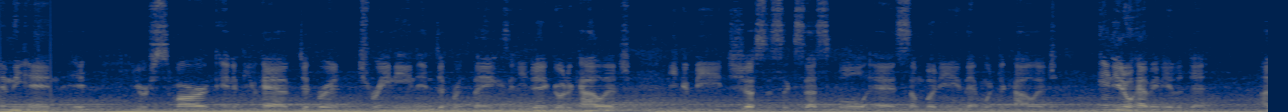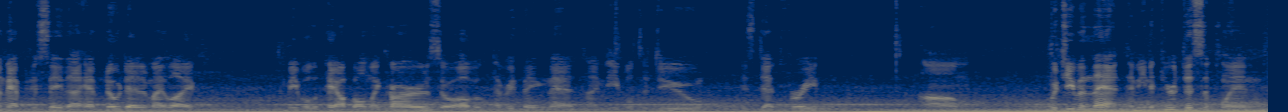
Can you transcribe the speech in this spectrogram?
in the end, if you're smart and if you have different training in different things and you didn't go to college, you could be just as successful as somebody that went to college and you don't have any of the debt. I'm happy to say that I have no debt in my life. I'm able to pay off all my cars, so all everything that I'm able to do is debt free. Um, which even that, I mean, if you're disciplined,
